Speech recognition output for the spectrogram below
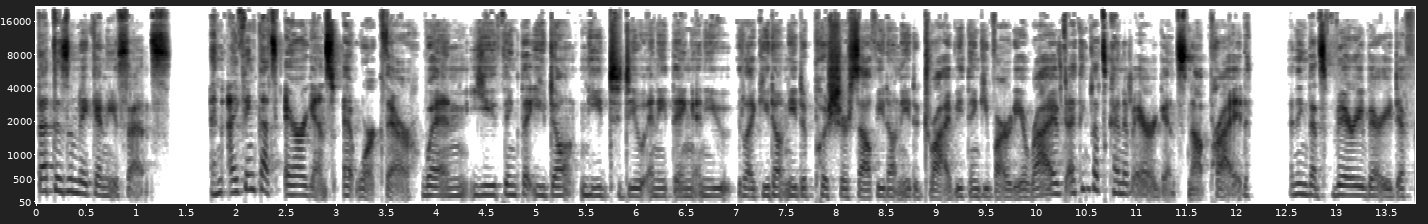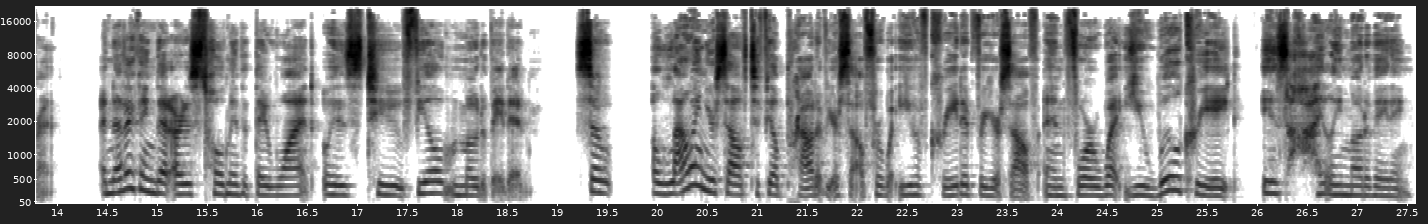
that doesn't make any sense. And I think that's arrogance at work there when you think that you don't need to do anything and you like, you don't need to push yourself. You don't need to drive. You think you've already arrived. I think that's kind of arrogance, not pride. I think that's very, very different. Another thing that artists told me that they want was to feel motivated. So allowing yourself to feel proud of yourself for what you have created for yourself and for what you will create is highly motivating.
